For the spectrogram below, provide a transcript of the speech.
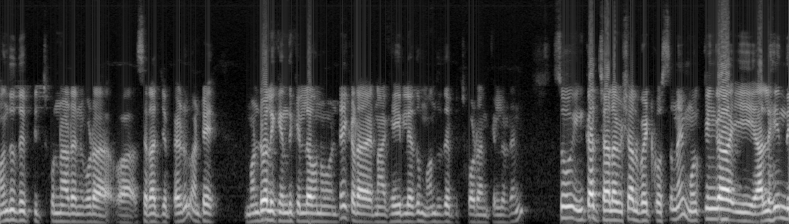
మందు తెప్పించుకున్నాడని కూడా సిరాజ్ చెప్పాడు. అంటే మండోలికి ఎందుకు వెళ్ళావు నువ్వు అంటే ఇక్కడ నాకు హెయిర్ లేదు మందు తెప్పించుకోవడానికి వెళ్ళాడని. సో ఇంకా చాలా విషయాలు బయటకు వస్తున్నాయి ముఖ్యంగా ఈ అల్హింద్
